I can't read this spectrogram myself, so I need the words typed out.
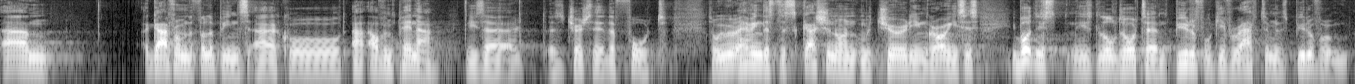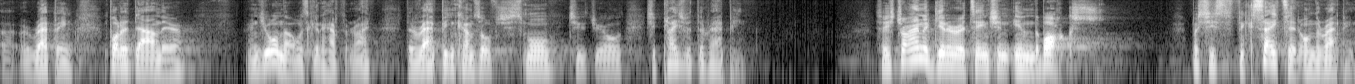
um, a guy from the Philippines uh, called uh, Alvin Pena. He's a, a, church there, the Fort. So we were having this discussion on maturity and growing. He says he bought his, his little daughter a beautiful gift, wrapped him in this beautiful uh, wrapping, put it down there, and you all know what's going to happen, right? The wrapping comes off. She's small, two, three year old. She plays with the wrapping. So he's trying to get her attention in the box, but she's fixated on the wrapping.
